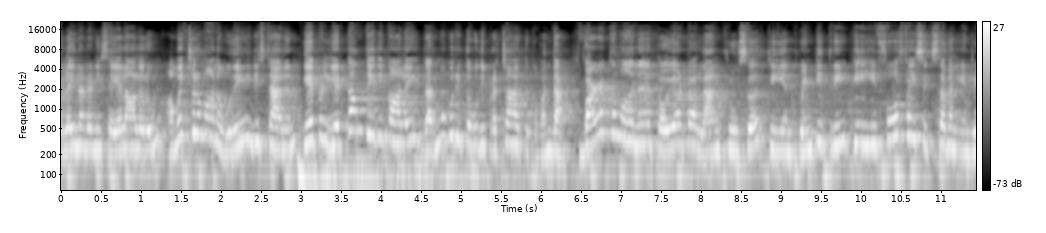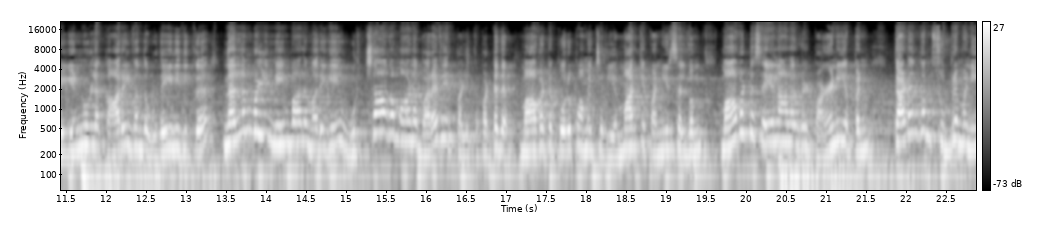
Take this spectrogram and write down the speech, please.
இளைநடனி செயலாளரும் அமைச்சருமான உதயநிதி ஸ்டாலின் ஏப்ரல் எட்டாம் தேதி காலை தர்மபுரி தொகுதி பிரச்சாரத்துக்கு வந்தார். வழக்கமான Toyota land cruiser TN twenty three DE four five six seven என்ற எண்ணுள்ள காரில் வந்த உதயநிதிக்கு நல்லம்பள்ளி மேம்பாலம் அருகே உற்சாகமான வரவேற்பு அளிக்கப்பட்டது. மாவட்ட பொறுப்பு அமைச்சர் எம் ஆர் கே பன்னீர்செல்வம் மாவட்ட செயலாளர்கள் பழனியப்பன் தடங்கம் சுப்பிரமணி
